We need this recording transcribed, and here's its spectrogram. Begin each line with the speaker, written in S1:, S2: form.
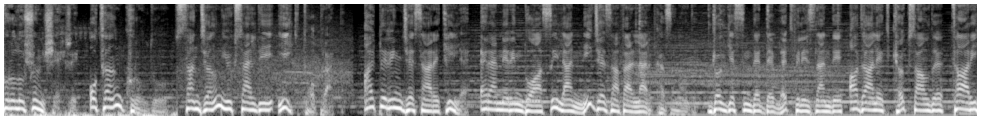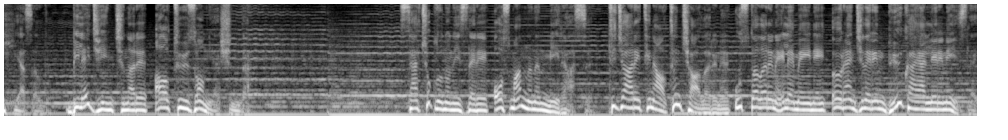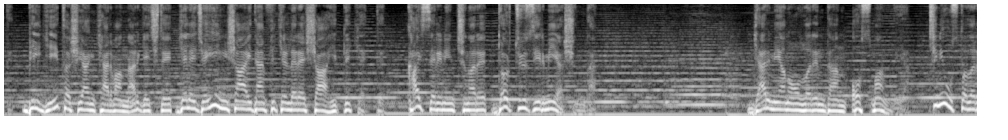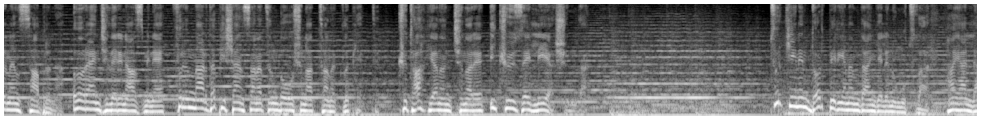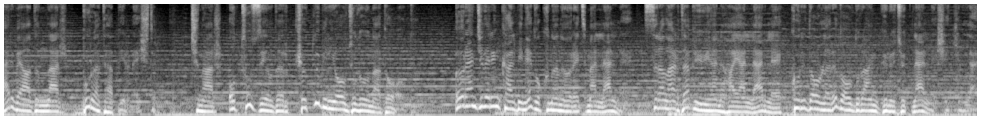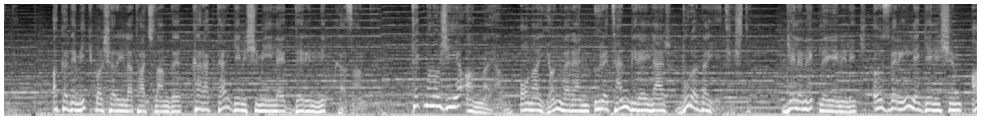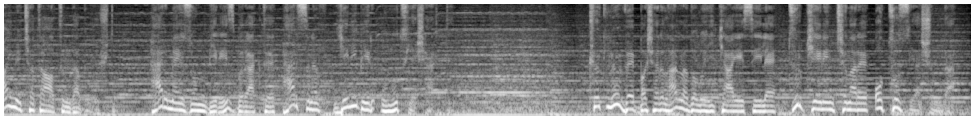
S1: Kuruluşun şehri, otağın kurulduğu, sancağın yükseldiği ilk toprak. Alplerin cesaretiyle, erenlerin duasıyla nice zaferler kazanıldı. Gölgesinde devlet filizlendi, adalet kök saldı, tarih yazıldı. Bilecik'in çınarı 610 yaşında. Selçuklu'nun izleri Osmanlı'nın mirası. Ticaretin altın çağlarını, ustaların el emeğini, öğrencilerin büyük hayallerini izledi. Bilgiyi taşıyan kervanlar geçti, geleceği inşa eden fikirlere şahitlik etti. Kayseri'nin çınarı 420 yaşında. Germiyanoğullarından Osmanlı'ya, Çini ustalarının sabrına, öğrencilerin azmine, fırınlarda pişen sanatın doğuşuna tanıklık etti. Kütahya'nın çınarı 250 yaşında. Türkiye'nin dört bir yanından gelen umutlar, hayaller ve adımlar burada birleşti. Çınar 30 yıldır köklü bir yolculuğuna doğdu. Öğrencilerin kalbine dokunan öğretmenlerle, sıralarda büyüyen hayallerle, koridorları dolduran gülücüklerle şekillendi. Akademik başarıyla taçlandı, karakter gelişimiyle derinlik kazandı. Teknolojiyi anlayan, ona yön veren, üreten bireyler burada yetişti. Gelenekle yenilik, özveriyle gelişim aynı çatı altında buluştu. Her mezun bir iz bıraktı, her sınıf yeni bir umut yeşertti. Köklü ve başarılarla dolu hikayesiyle Türkiye'nin çınarı 30 yaşında.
